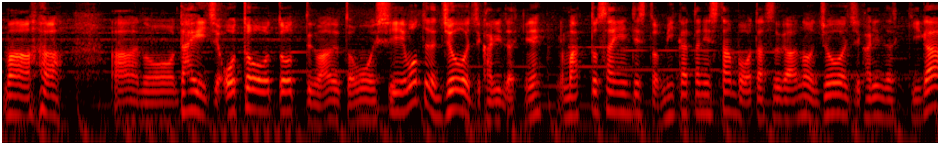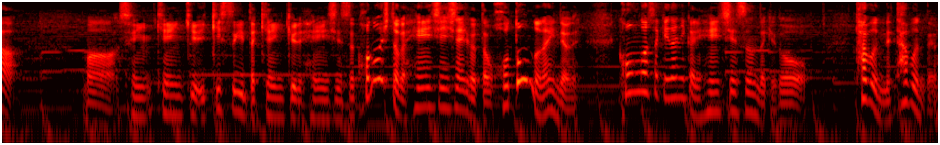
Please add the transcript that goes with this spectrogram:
まあ あの第一弟っていうのもあると思うしもっと言うとジョージ狩崎ね。マッドサイエンティスト味方にスタンプを渡す側のジョージ狩崎がまあ、研究行き過ぎた研究で変身する。この人が変身しないってことはほとんどないんだよね。今後先何かに変身するんだけど多分ね多分だよ。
